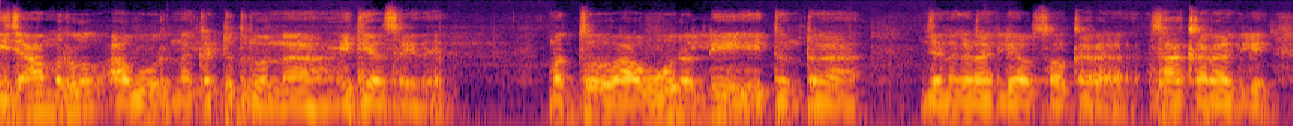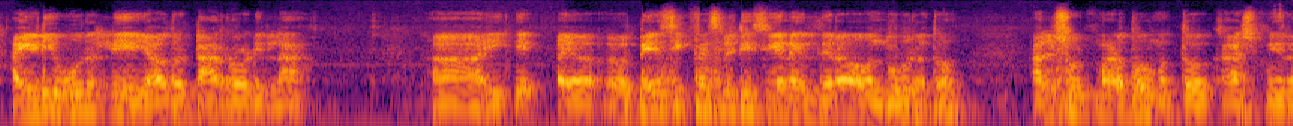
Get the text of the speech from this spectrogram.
ನಿಜಾಮರು ಆ ಊರನ್ನ ಕಟ್ಟಿದ್ರು ಅನ್ನೋ ಇತಿಹಾಸ ಇದೆ. ಮತ್ತು ಆ ಊರಲ್ಲಿ ಇದ್ದಂಥ ಜನಗಳಾಗಲಿ, ಅವ್ರ ಸಹಕಾರ ಸಹಕಾರ ಆಗಲಿ, ಆ ಇಡೀ ಊರಲ್ಲಿ ಯಾವುದೋ ಟಾರ್ ರೋಡ್ ಇಲ್ಲ. ಬೇಸಿಕ್ ಫೆಸಿಲಿಟೀಸ್ ಏನೂ ಇಲ್ದಿರೋ ಒಂದು ಊರದು. ಅಲ್ಲಿ ಶೂಟ್ ಮಾಡೋದು ಮತ್ತು ಕಾಶ್ಮೀರ,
